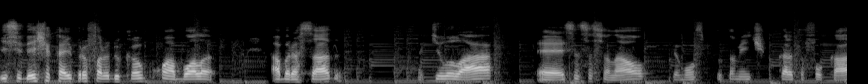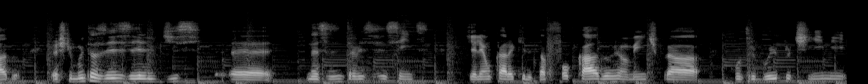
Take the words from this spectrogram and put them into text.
e se deixa cair para fora do campo com a bola abraçada. Aquilo lá é sensacional, demonstra totalmente que o cara tá focado. Eu acho que muitas vezes ele disse é, nessas entrevistas recentes que ele é um cara que ele tá focado realmente para contribuir pro time,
